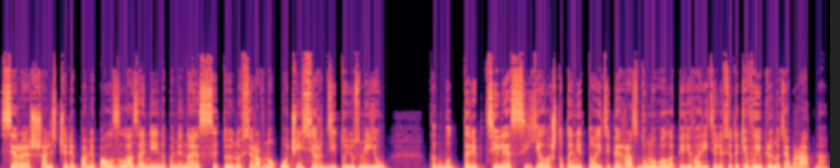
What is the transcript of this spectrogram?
Серая шаль с черепами ползла за ней, напоминая сытую, но все равно очень сердитую змею — как будто рептилия съела что-то не то и теперь раздумывала, переварить или все-таки выплюнуть обратно.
